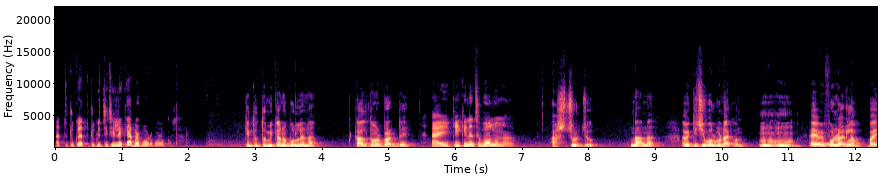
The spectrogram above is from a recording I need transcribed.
এতটুকু এতটুকু চিঠি লেখে আবার বড় বড় কথা। কিন্তু তুমি কেন বললে না? কাল তোমার বার্থডে। এই কি কিনেছো বলো না? আশ্চর্য। না না আমি কিছু বলব না এখন। এই আমি ফোন রাখলাম বাই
